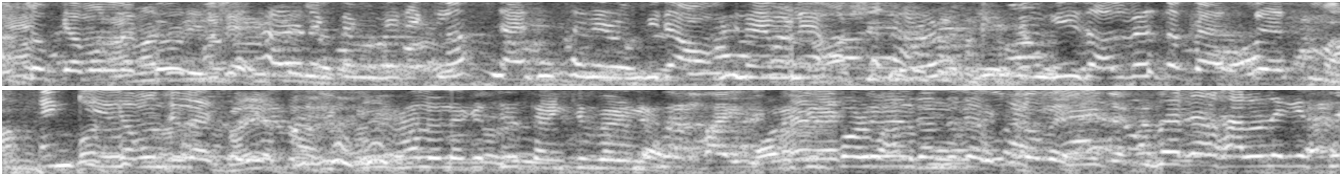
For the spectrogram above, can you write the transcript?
উৎসব কেমন লাগল? একটা মুভি দেখলাম জাহিদ হাসানের অভিনয় মানে অসাধারণ। এবং he is always the best best thank you কেমন ছিল খুবই ভালো লেগেছে থ্যাংক ইউ ভেরি মাচ অনেকদিন পর ভালো লেগেছে।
